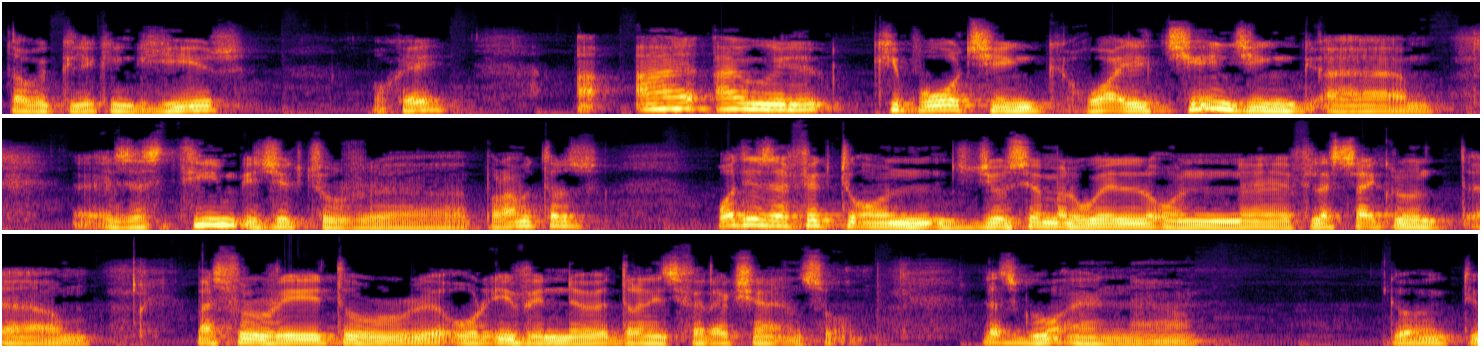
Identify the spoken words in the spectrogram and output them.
double clicking here okay. I, I will keep watching while changing um, the steam ejector uh, parameters. What is the effect on geothermal well, on uh, flash cyclone, um, mass flow rate, or, or even uh, drainage fraction, and so on. Let's go and uh, going to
